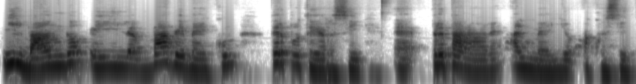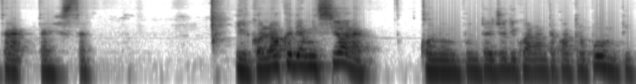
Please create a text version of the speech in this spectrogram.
il bando e il vademecum per potersi eh, preparare al meglio a questi tre test. Il colloquio di ammissione con un punteggio di 44 punti,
